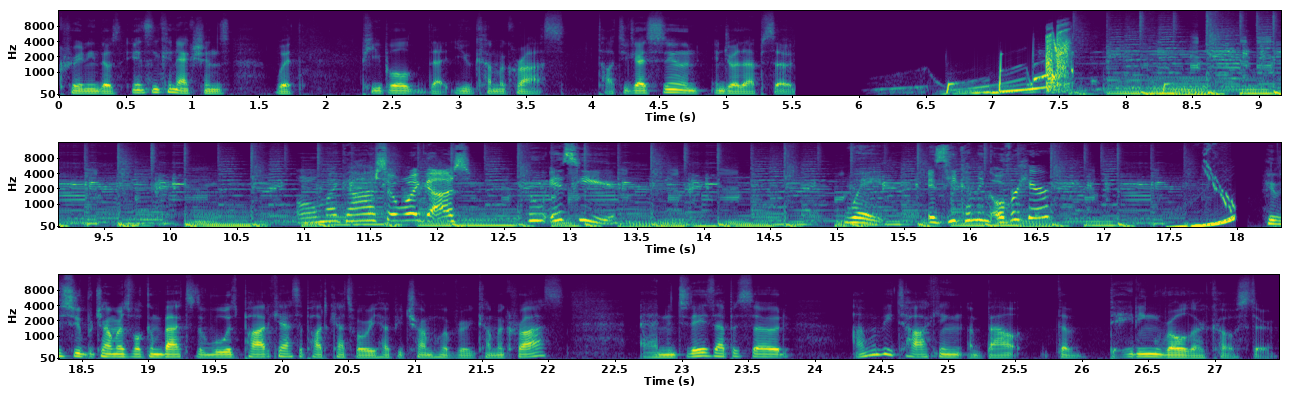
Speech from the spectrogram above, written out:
creating those instant connections with people that you come across. Talk to you guys soon. Enjoy the episode. Oh my gosh, oh my gosh. Who is he? Wait, is he coming over here? Hey, the Super Charmers. Welcome back to the Wooist Podcast, a podcast where we help you charm whoever you come across. And in today's episode, I'm going to be talking about the dating roller coaster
